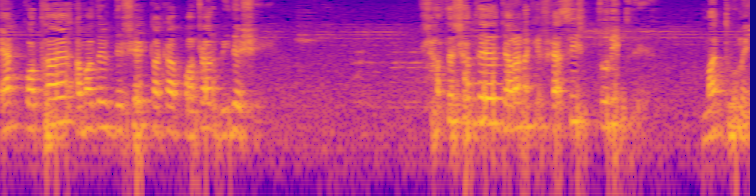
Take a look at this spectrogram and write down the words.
এক কথায় আমাদের দেশে টাকা পাচার বিদেশে। সাথে সাথে যারা নাকি ফ্যাসিস্ট চরিত্রের মাধ্যমে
